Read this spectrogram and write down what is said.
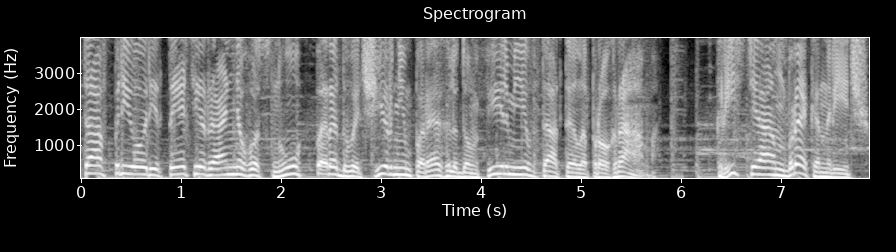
та в пріоритеті раннього сну перед вечірнім переглядом фільмів та телепрограм. Крістіан Брекенріч,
